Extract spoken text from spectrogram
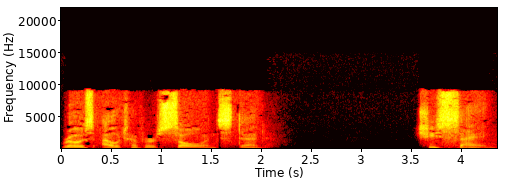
rose out of her soul instead. She sang.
